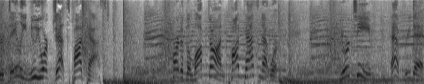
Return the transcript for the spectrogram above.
your daily New York Jets podcast. Part of the Locked On Podcast Network. Your team every day.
